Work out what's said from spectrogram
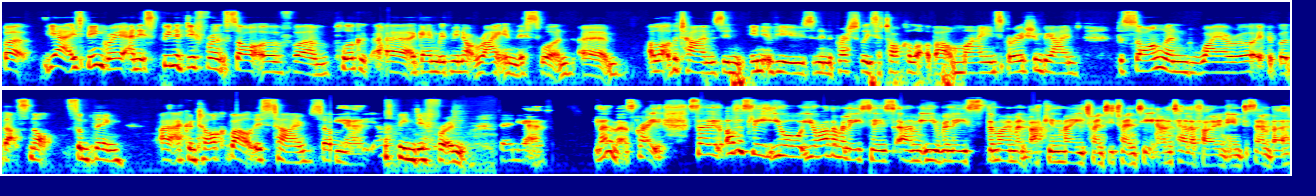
but yeah, it's been great, and it's been a different sort of um, plug uh, again with me not writing this one. Um, a lot of the times in interviews and in the press release, I talk a lot about my inspiration behind the song and why I wrote it, but that's not something I, I can talk about this time. So yeah. it has been different. yeah. No, that's great. So obviously your your other releases, um, you released The Moment back in May 2020 and Telephone in December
